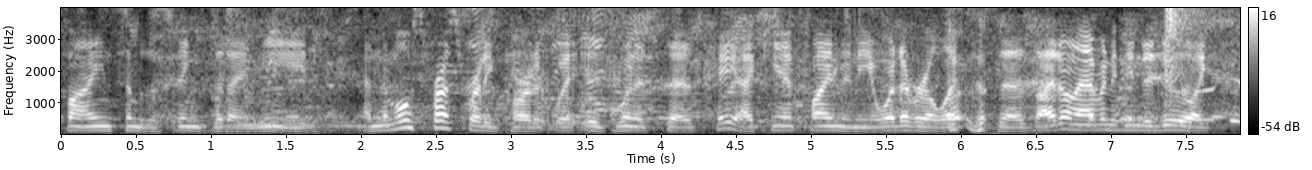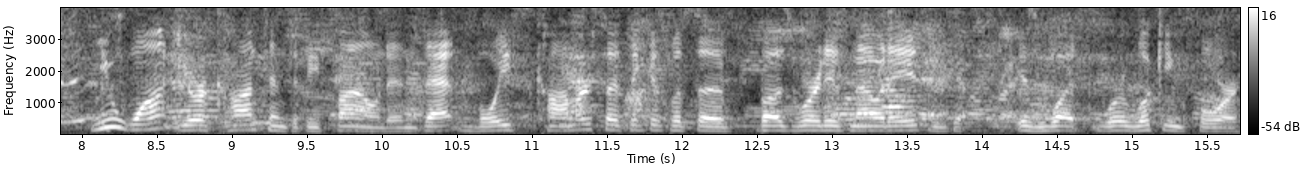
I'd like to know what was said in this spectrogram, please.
find some of the things that I need. And the most frustrating part is when it says, Hey, I can't find any, or whatever Alexa says, I don't have anything to do. Like, you want your content to be found, and that voice commerce, I think, is what the buzzword is nowadays, is, is what we're looking for.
